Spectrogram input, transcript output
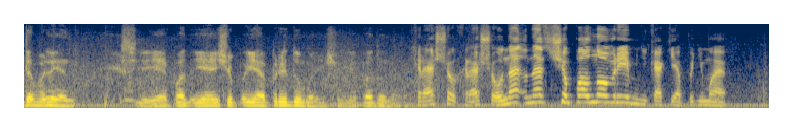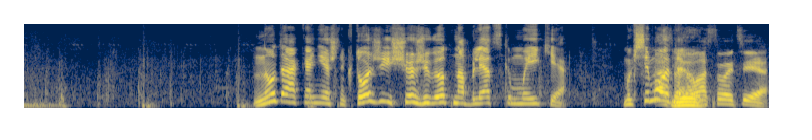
Да блин, я, под- я еще я придумаю еще, я подумаю. Хорошо, хорошо. У, на- у нас еще полно времени, как я понимаю. Ну да, конечно. Кто же еще живет на блядском маяке? Максимота. Йо. Здравствуйте.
